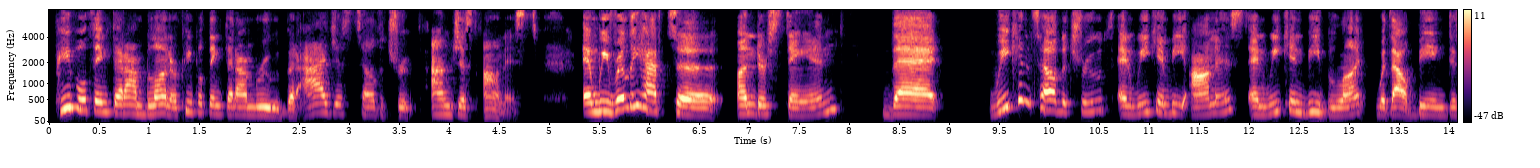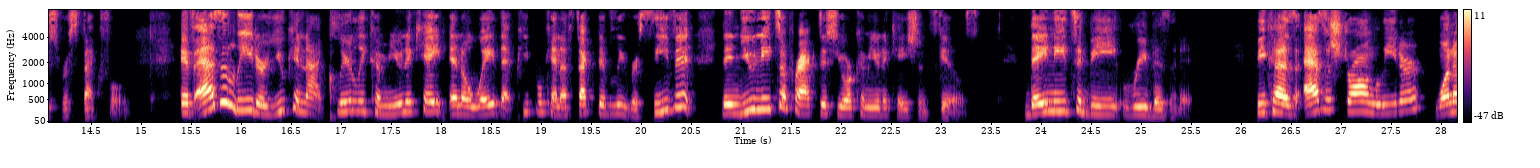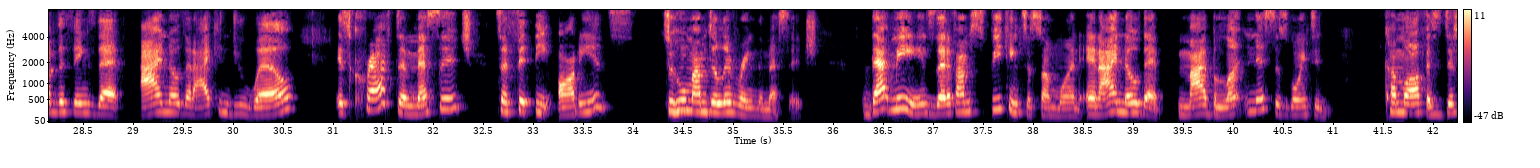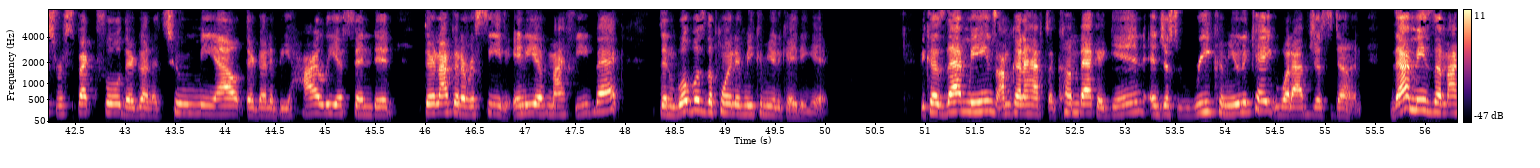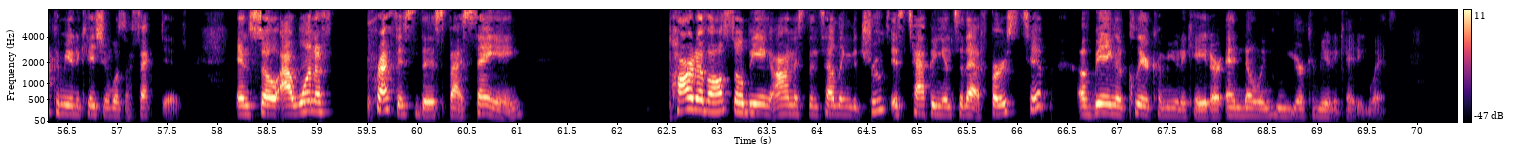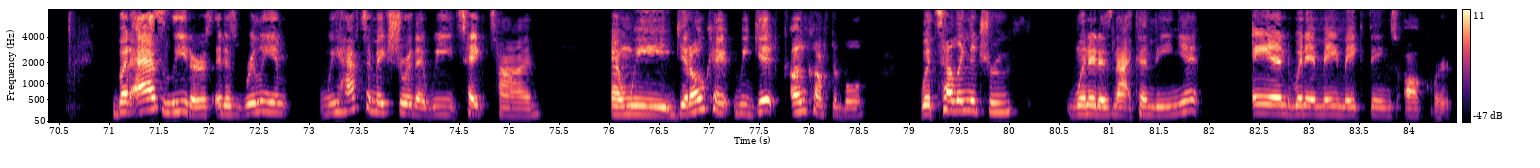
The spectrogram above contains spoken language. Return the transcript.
people think that I'm blunt or people think that I'm rude, but I just tell the truth. I'm just honest. And we really have to understand that we can tell the truth and we can be honest and we can be blunt without being disrespectful. If, as a leader, you cannot clearly communicate in a way that people can effectively receive it, then you need to practice your communication skills. They need to be revisited because as a strong leader, one of the things that I know that I can do well is craft a message to fit the audience to whom I'm delivering the message. That means that if I'm speaking to someone and I know that my bluntness is going to come off as disrespectful, they're going to tune me out, they're going to be highly offended, they're not going to receive any of my feedback, then what was the point of me communicating it? Because that means I'm going to have to come back again and just re communicate what I've just done that means that my communication was effective. And so I want to preface this by saying part of also being honest and telling the truth is tapping into that first tip of being a clear communicator and knowing who you're communicating with. But as leaders, it is really, we have to make sure that we take time and we get okay, we get uncomfortable with telling the truth when it is not convenient and when it may make things awkward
